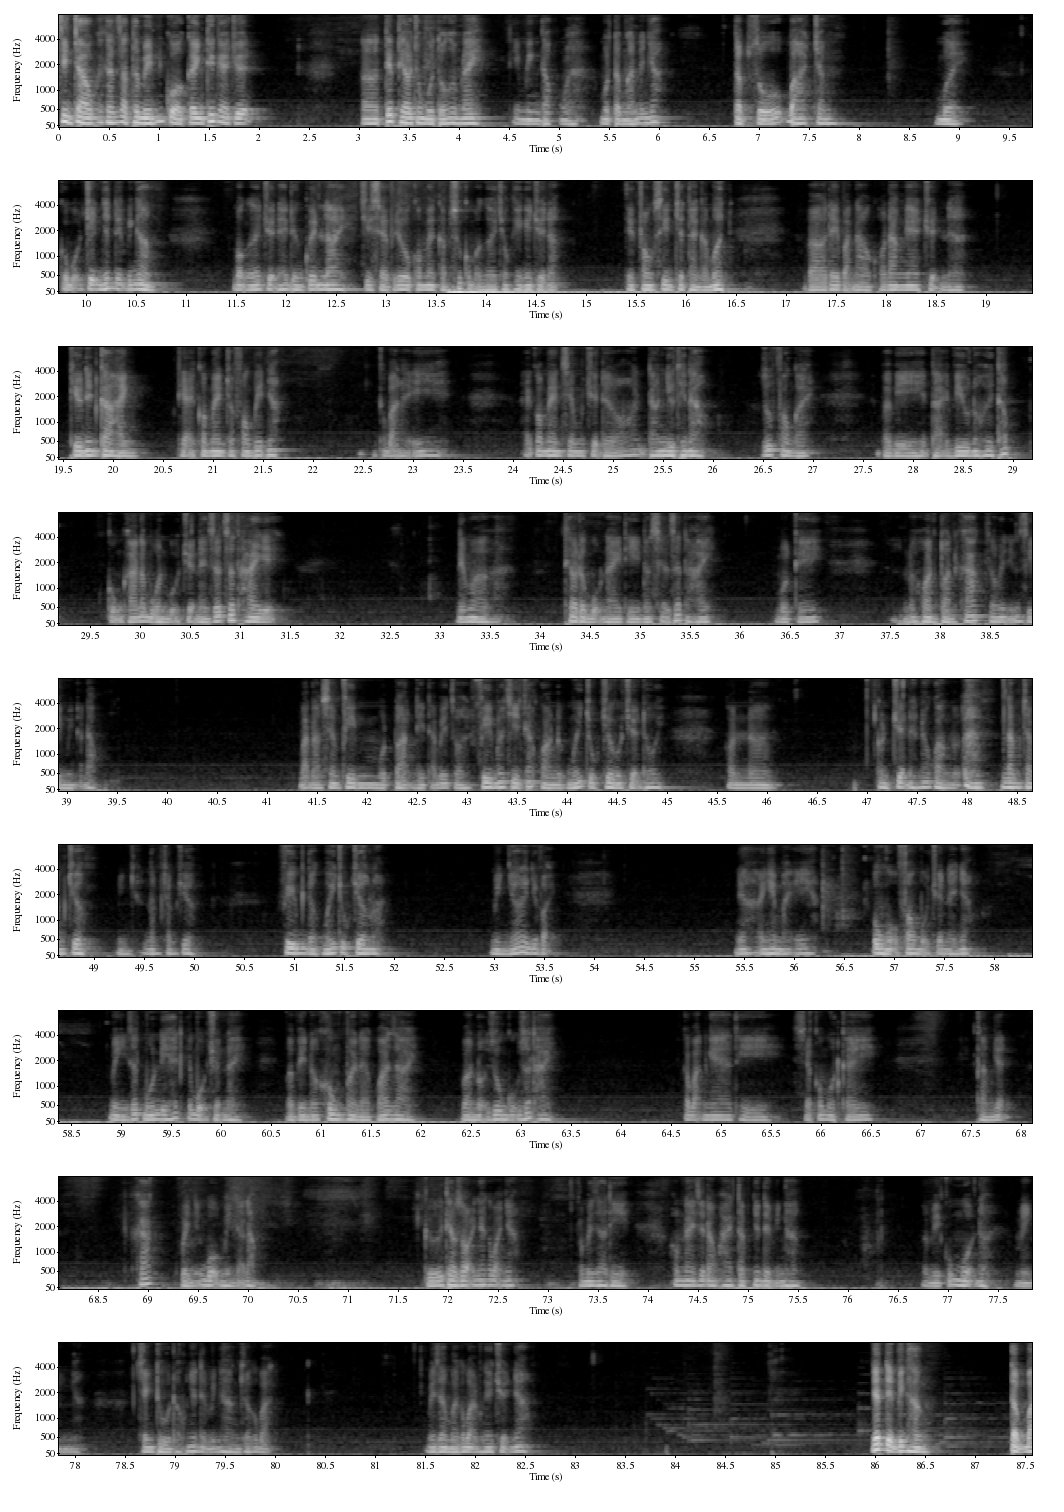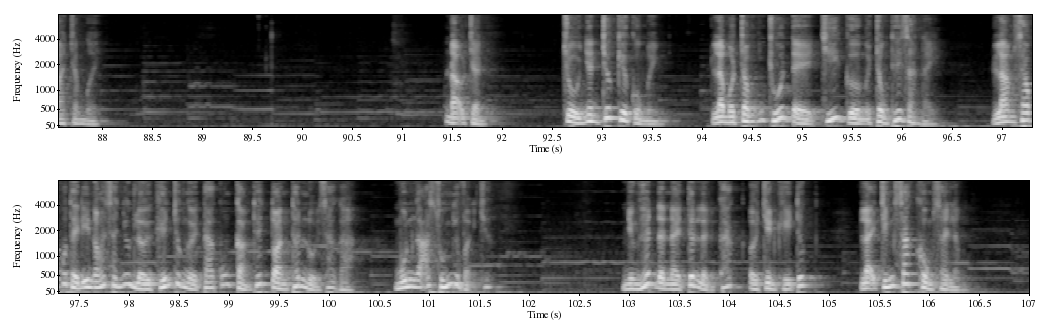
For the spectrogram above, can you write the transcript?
Xin chào các khán giả thân mến của kênh Thích Nghe Chuyện. À, Tiếp theo trong buổi tối hôm nay Thì mình đọc à, một tập ngắn nữa nhé Tập số 310 Của bộ truyện Nhất Định Vĩnh Hằng. Mọi người nghe chuyện hãy đừng quên like Chia sẻ video, comment cảm xúc của mọi người trong khi nghe chuyện ạ. Tiến Phong xin chân thành cảm ơn. Và ở đây bạn nào có đang nghe chuyện à, Thiếu niên ca hành Thì hãy comment cho Phong biết nhé Các bạn hãy hãy comment xem chuyện đó đang như thế nào Giúp Phong cái Bởi vì hiện tại view nó hơi thấp cũng khá là buồn bộ truyện này rất rất hay ấy. Nếu mà theo được bộ này thì nó sẽ rất là hay. Một cái nó hoàn toàn khác so với những gì mình đã đọc. Bạn nào xem phim một đoạn thì đã biết rồi. Phim nó chỉ chắc khoảng được mấy chục chương của chuyện thôi. Còn ờ, còn chuyện này nó khoảng 500 chương. Mình 500 chương. Phim được mấy chục chương rồi. Mình nhớ là như vậy. Nhá, anh em hãy ủng hộ Phong bộ chuyện này nhé mình rất muốn đi hết cái bộ chuyện này, Bởi vì nó không phải là quá dài Và nội dung cũng rất hay. Các bạn nghe thì sẽ có một cái cảm nhận khác về những bộ mình đã đọc. Cứ theo dõi nhé các bạn nhé. Còn bây giờ thì hôm nay sẽ đọc hai tập Nhân Điện Vĩnh Hằng. Bởi vì cũng muộn rồi, Mình tranh thủ đọc Nhân Điện Vĩnh Hằng cho các bạn. Bây giờ mời các bạn nghe chuyện nhé Nhất Điện Vĩnh Hằng, Tập 310 Đạo Trần, Chủ nhân trước kia của mình, Là một trong những chúa tề trí cường ở trong thế gian này. Làm sao có thể đi nói ra những lời khiến cho người ta cũng cảm thấy toàn thân nổi da gà, Muốn ngã xuống như vậy chứ? Nhưng hết lần này tới lần khác, Ở trên khí tức, Lại chính xác không sai lầm.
